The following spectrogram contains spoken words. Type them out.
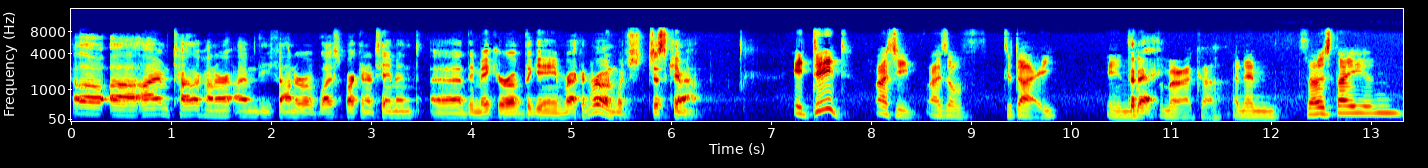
Hello, uh, I'm Tyler Hunter. I'm the founder of Lifespark Entertainment, uh, the maker of the game Rack and Ruin, which just came out. It did, actually, as of today in Today. North America. And then Thursday in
